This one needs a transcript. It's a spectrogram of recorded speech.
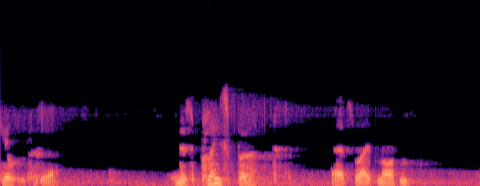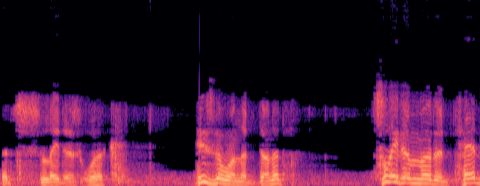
killed. Yeah. And his place burned. That's right, Norton. That's Slater's work. He's the one that done it. Slater murdered Ted.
